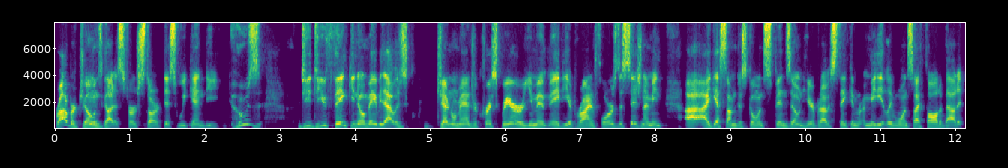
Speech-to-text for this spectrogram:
Robert Jones got his first start this weekend. Who's do you, do you think you know maybe that was general manager Chris Grier or you meant maybe a Brian Flores decision? I mean, I guess I'm just going spin zone here, but I was thinking immediately once I thought about it,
